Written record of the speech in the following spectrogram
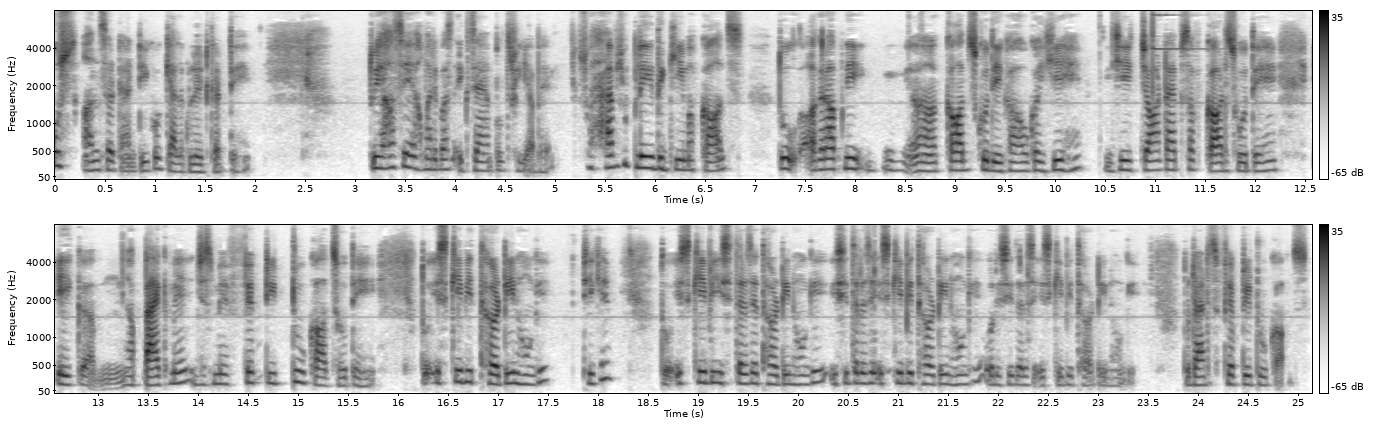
उस अनसर्टेनिटी को कैलकुलेट करते हैं। तो यहाँ से हमारे पास एग्ज़ाम्पल थ्री अब है। So have you play the game of cards तो अगर आपने कार्ड्स को देखा होगा, ये हैं। ये चार टाइप्स ऑफ़ कार्ड्स होते हैं। एक पैक में, जिसमें फिफ्टी टू कार्ड्स होते हैं। तो इसके भी थर्टीन होंगे। ठीक है? तो इसके भी इसी तरह से थर्टीन होंगे इसी तरह से इसके भी थर्टीन होंगे और इसी तरह से इसके भी थर्टीन होंगे। तो that is fifty two cards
